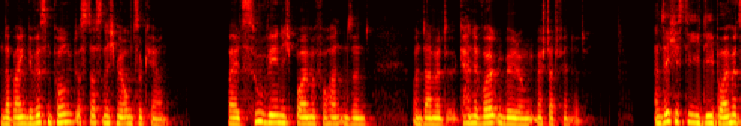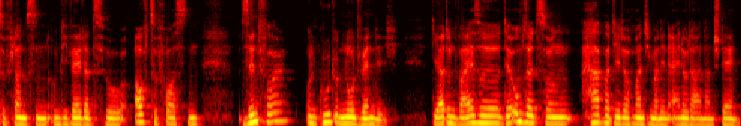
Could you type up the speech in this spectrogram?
Und ab einem gewissen Punkt ist das nicht mehr umzukehren, weil zu wenig Bäume vorhanden sind und damit keine Wolkenbildung mehr stattfindet. An sich ist die Idee, Bäume zu pflanzen, um die Wälder zu aufzuforsten, sinnvoll und gut und notwendig. Die Art und Weise der Umsetzung hapert jedoch manchmal an den ein oder anderen Stellen.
